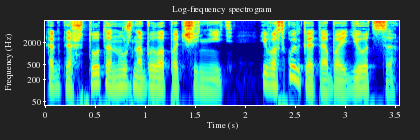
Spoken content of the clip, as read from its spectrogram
когда что-то нужно было починить и во сколько это обойдется.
